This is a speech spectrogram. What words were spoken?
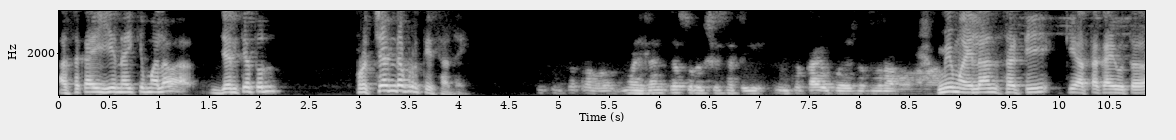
असं काही हे नाही की मला जनतेतून प्रचंड प्रतिसाद आहे. तुमचा महिलांच्या सुरक्षेसाठी नेमकं काय उपाययोजना तुम्ही राबवणार आहात? मी महिलांसाठी की आता काय होतं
